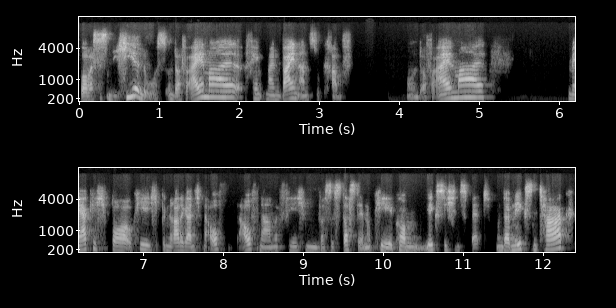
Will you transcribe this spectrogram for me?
Boah, was ist denn hier los? Und auf einmal fängt mein Bein an zu krampfen. Und auf einmal merke ich, boah, okay, ich bin gerade gar nicht mehr auf, aufnahmefähig. Und was ist das denn? Okay, komm, legst dich ins Bett. Und am nächsten Tag,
